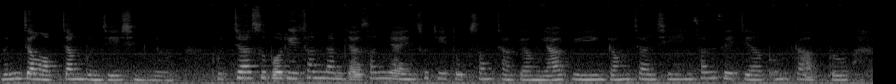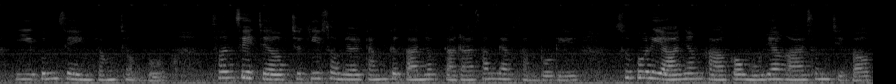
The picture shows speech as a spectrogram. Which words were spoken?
능정업장분제 16 부자 수보리 선남자 선여인 수지 독성 차경 야귀인 경천 시인 선세제업 응타압도 이금세인 경천구. 선세제업 즉위소멸 당득 안욕따라 삼맥삼보리. 수보리 안양가거 무량 아승직업.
